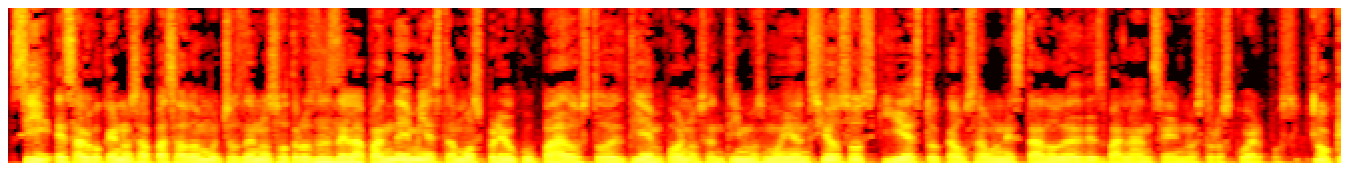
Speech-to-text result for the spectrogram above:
Sí, es algo que nos ha pasado a muchos de nosotros desde la pandemia. Estamos preocupados todo el tiempo, nos sentimos muy ansiosos y esto causa un estado de desbalance en nuestros cuerpos. Ok,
